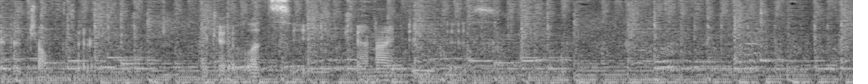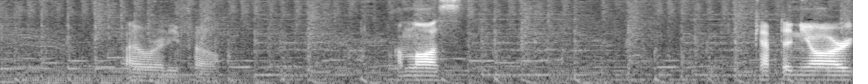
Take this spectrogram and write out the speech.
and a jump there. Okay, let's see. Can I do this? I already fell. I'm lost. Captain Yarg,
